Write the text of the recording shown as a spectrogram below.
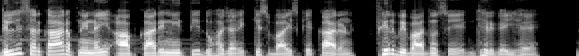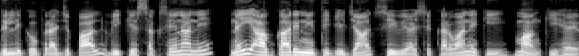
दिल्ली सरकार अपनी नई आबकारी नीति 2021-22 के कारण फिर विवादों से घिर गई है। दिल्ली के उपराज्यपाल वी के सक्सेना ने नई आबकारी नीति की जाँच सीबीआई से करवाने की मांग की है।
